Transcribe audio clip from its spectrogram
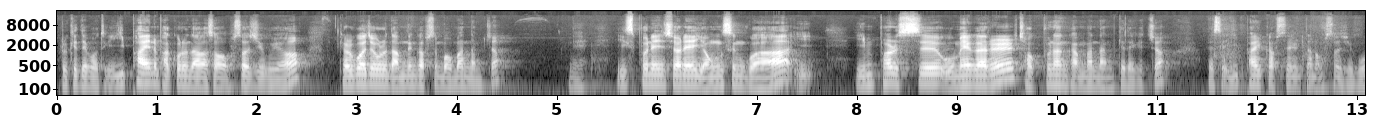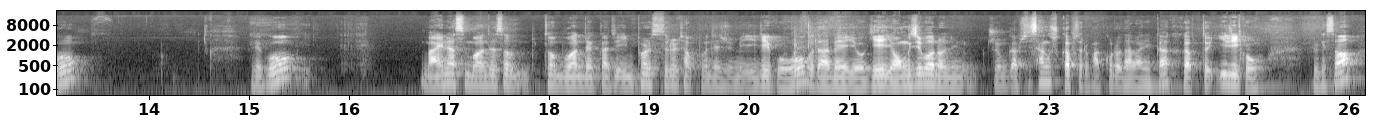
그렇게 되면 어떻게 2파이는 밖으로 나가서 없어지고요. 결과적으로 남는 값은 뭐만 남죠? 네, 익스포넨셜의 0승과 이, 임펄스 오메가를 적분한 값만 남게 되겠죠. 그래서 2파이 값은 일단 없어지고 그리고 마이너스 무한대에서부터 무한대까지 임펄스를 적분해주면 1이고 그 다음에 여기에 0 집어넣은 준 값이 상수값으로 밖으로 나가니까 그 값도 1이고 이렇게 해서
